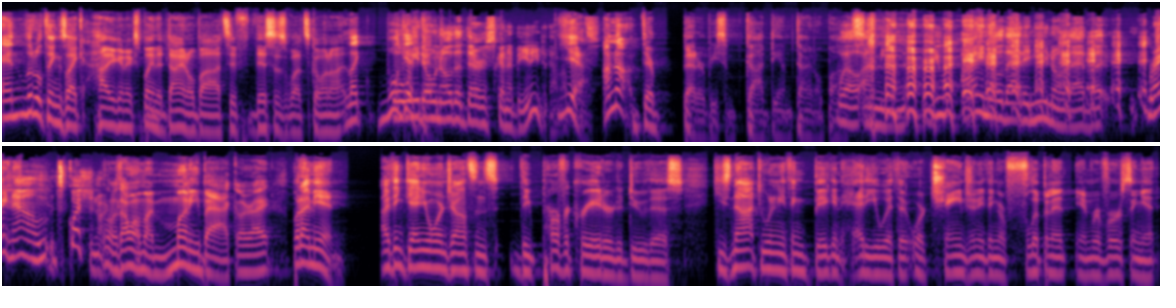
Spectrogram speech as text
And little things like how you're going to explain the Dinobots if this is what's going on. Like we'll, well, we there. don't know that there's going to be any Dinobots. Yeah, I'm not. There better be some goddamn Dinobots. Well, I mean, you, I know that and you know that, but right now it's a question mark. I want my money back. All right. But I'm in. I think Daniel Warren Johnson's the perfect creator to do this. He's not doing anything big and heady with it or change anything or flipping it and reversing it.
